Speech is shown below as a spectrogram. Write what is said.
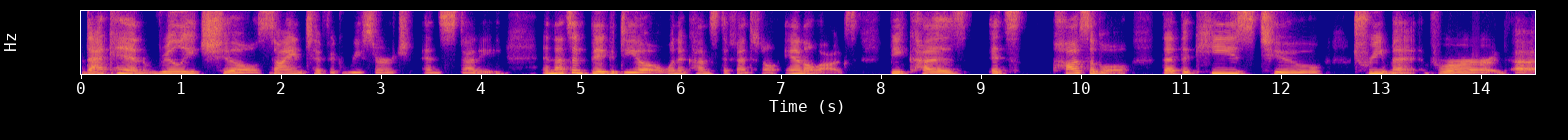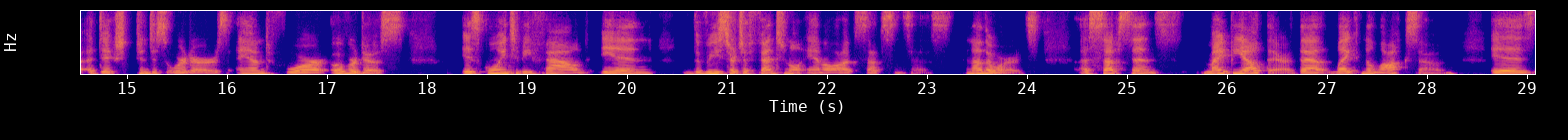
that can really chill scientific research and study. And that's a big deal when it comes to fentanyl analogs because it's possible that the keys to treatment for uh, addiction disorders and for overdose is going to be found in the research of fentanyl analog substances. In other words, a substance might be out there that, like naloxone, is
